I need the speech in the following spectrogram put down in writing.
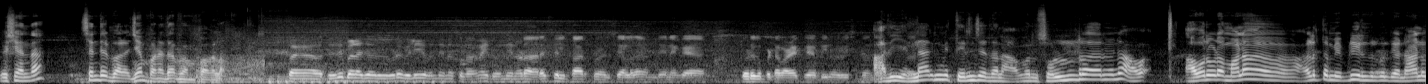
விஷயந்தான் செந்தில் பாலாஜியும் பண்ணதாக பார்க்கலாம். இப்போ செந்தில் பாலாஜி அவர்கள் கூட வெளியே வந்து என்ன சொல்றாங்கன்னா இது வந்து என்னோட அரசியல் காழ்ப்புணர்ச்சியால தான் வந்து எனக்கு கொடுக்கப்பட்ட வழக்கு அப்படின்னு ஒரு வந்து அது எல்லாருக்குமே தெரிஞ்சது தானே. அவர் சொல்கிறாருன்னு அவ அவரோட மன அழுத்தம் எப்படி இருந்திருக்கும் தெரியும். நானூ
